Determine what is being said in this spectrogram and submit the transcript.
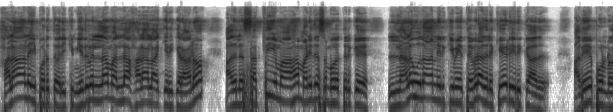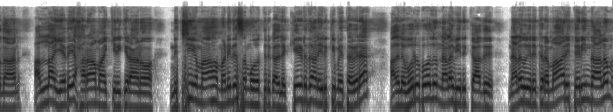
ஹலாலை பொறுத்த வரைக்கும் எதுவெல்லாம் அல்லாஹ் ஹலாலாக்கி இருக்கிறானோ அதில் சத்தியமாக மனித சமூகத்திற்கு நலவுதான் இருக்குமே தவிர அதில் கேடு இருக்காது. அதே போன்றுதான் அல்லாஹ் எதை ஹராமாக்கி இருக்கிறானோ நிச்சயமாக மனித சமூகத்திற்கு அதில் கேடுதான் இருக்குமே தவிர அதில் ஒருபோதும் நலவு இருக்காது. நலவு இருக்கிற மாதிரி தெரிந்தாலும்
